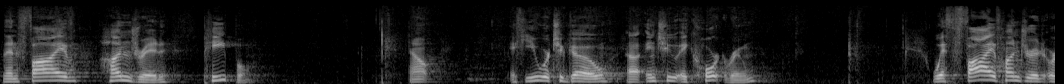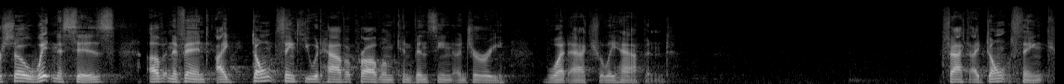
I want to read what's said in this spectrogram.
than 500 people. Now, if you were to go uh, into a courtroom with 500 or so witnesses of an event, I don't think you would have a problem convincing a jury of what actually happened. In fact, I don't think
